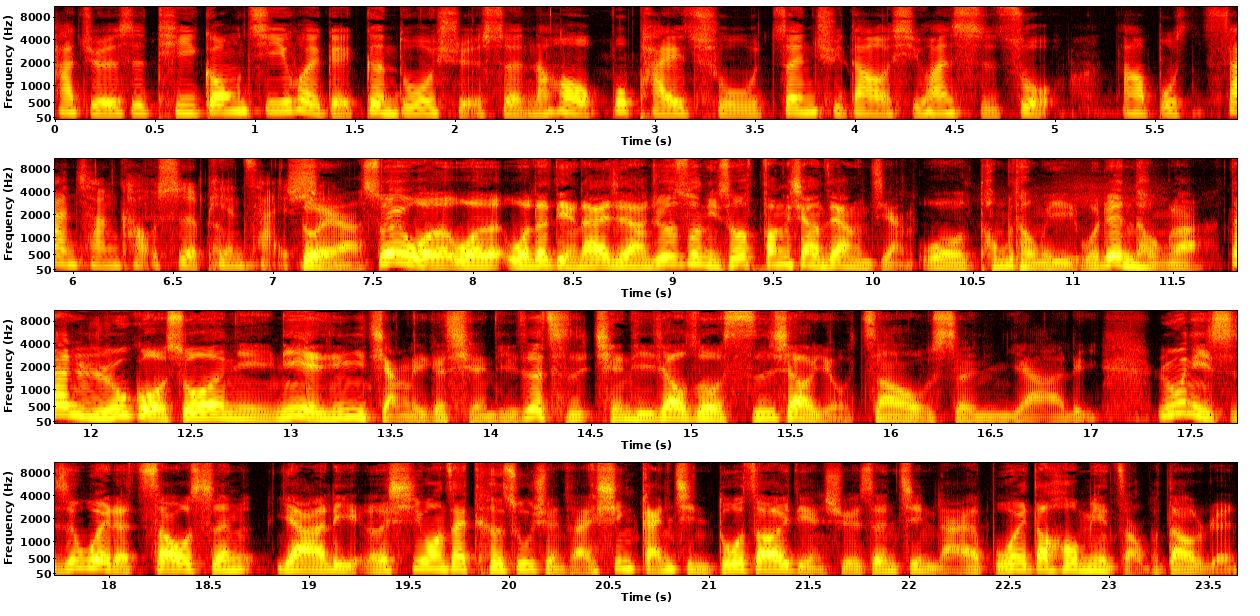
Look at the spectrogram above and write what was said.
他觉得是提供机会给更多学生，然后不排除争取到喜欢实作。然后不擅长考试的偏才生，对啊，所以我我的我的点大概这样，就是说你说方向这样讲，我同不同意？我认同了。但如果说你你也已经讲了一个前提，这词前提叫做私校有招生压力。如果你只是为了招生压力而希望在特殊选才先赶紧多招一点学生进来，而不会到后面找不到人，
